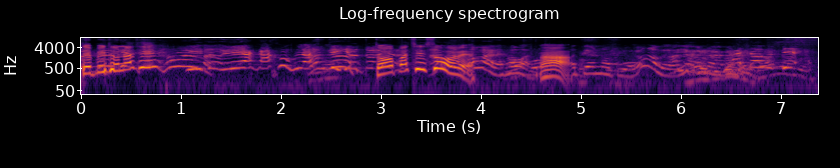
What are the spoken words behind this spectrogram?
તે પીધું નથી? પીધો એક આખો ગ્લાસ પી તો પછી શું હવે? હા. લઈ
